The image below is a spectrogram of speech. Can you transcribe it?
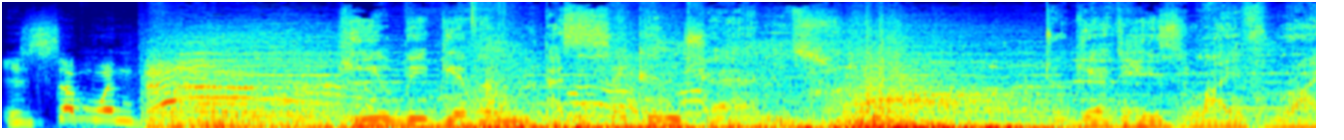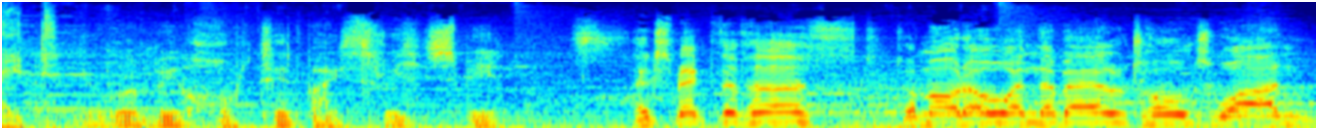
Is someone there? he'll be given a second chance get his life right. You will be halted by three spins. Expect the first tomorrow when the bell tolls one.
